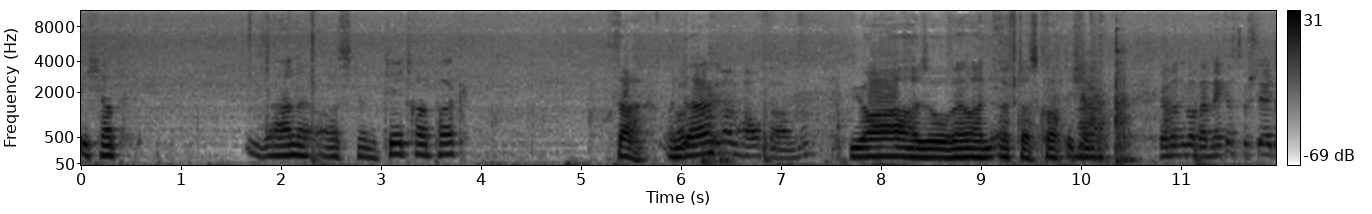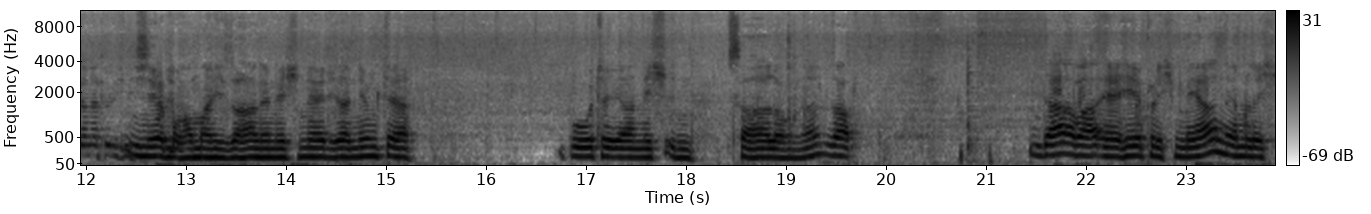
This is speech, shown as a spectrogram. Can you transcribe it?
Ich habe Sahne aus dem Tetrapack. So, und Sollte da. man immer im Haus haben, ne? Ja, also wenn man öfters kocht, ich hab, Wenn man immer bei Mc's bestellt, dann natürlich nicht. Nee, braucht man die Sahne nicht. Ne, die nimmt der Bote ja nicht in Zahlung. Ne? So. Da aber erheblich mehr, nämlich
